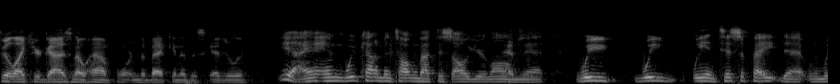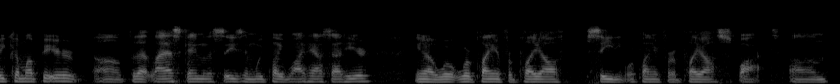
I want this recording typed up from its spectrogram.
feel like your guys know how important the back end of the schedule is? Yeah, and, we've kind of been talking about this all year long. Absolutely. That we we we anticipate that when we come up here um, for that last game of the season, we play White House out here. You know, we're we're playing for playoff seeding. We're playing for a playoff spot. Um,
